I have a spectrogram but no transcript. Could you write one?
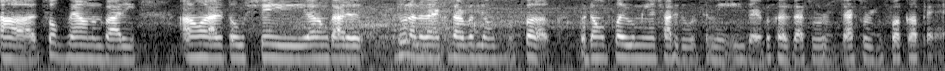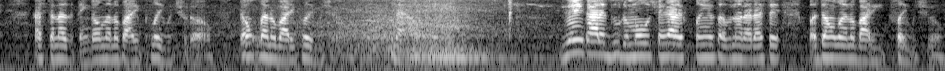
uh, talk down on nobody. I don't gotta throw shade. I don't gotta do none of that because I really don't give a fuck. But don't play with me and try to do it to me either because that's where that's where you fuck up at. That's another thing. Don't let nobody play with you though. Don't let nobody play with you. Now, you ain't gotta do the most. You ain't gotta explain yourself. None of that. That's it. But don't let nobody play with you.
